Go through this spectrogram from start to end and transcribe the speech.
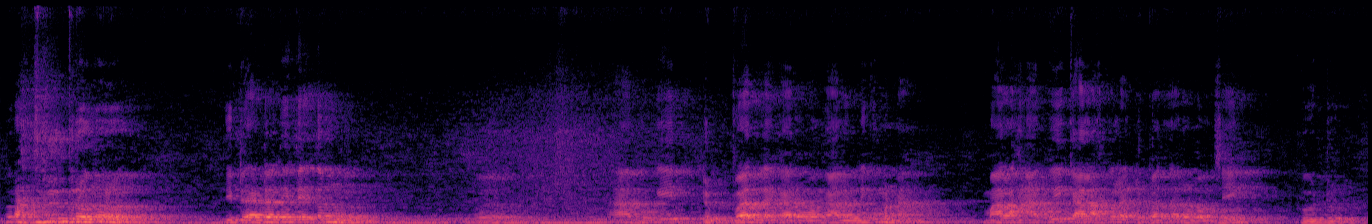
Ora ngono. Tidak ada titik temu. Aku ki debat lek karo wong alim niku menang. Aku kalahku lek debat karo wong sing bodoh.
